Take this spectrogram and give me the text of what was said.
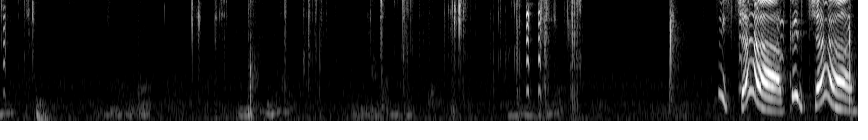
job. Nice job. Good job.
